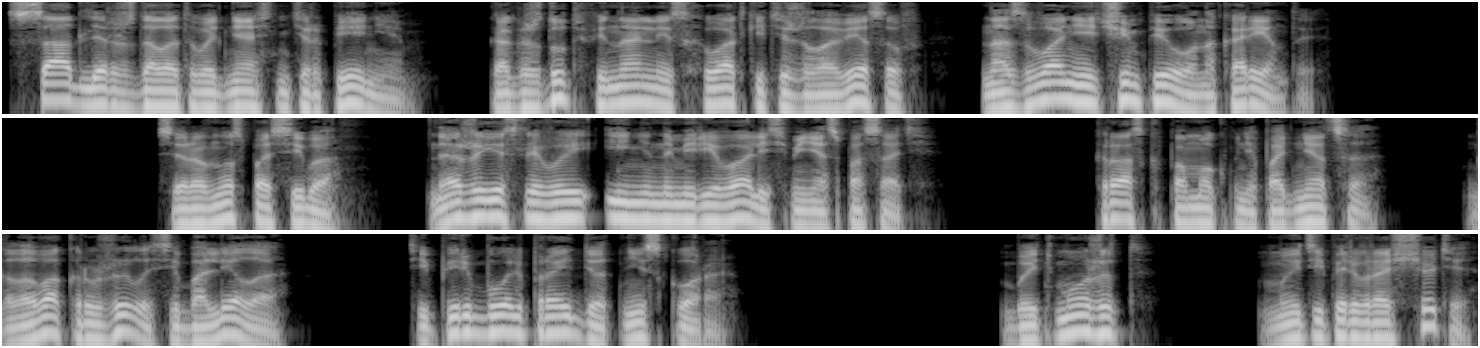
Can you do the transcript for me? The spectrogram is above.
Садлер ждал этого дня с нетерпением, как ждут финальной схватки тяжеловесов название чемпиона Каренты. Все равно спасибо, даже если вы и не намеревались меня спасать. Краск помог мне подняться, голова кружилась и болела. Теперь боль пройдет не скоро. «Быть может, мы теперь в расчете?»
